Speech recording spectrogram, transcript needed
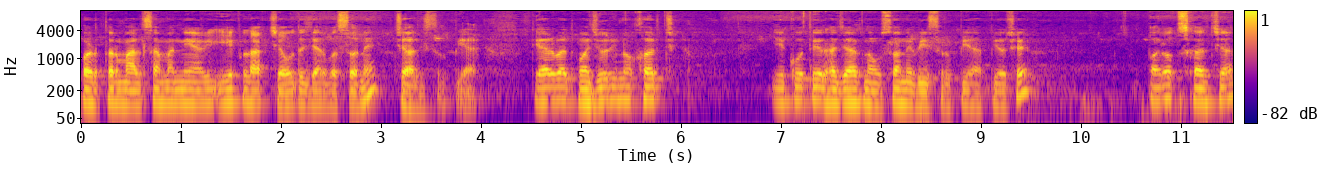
પડતર માલસામાનની આવી એક લાખ ચૌદ હજાર બસો ને ચાલીસ રૂપિયા. ત્યારબાદ મજૂરીનો ખર્ચ એકોતેર હજાર નવસો ને વીસ રૂપિયા આપ્યો છે. પરોક્ષ ખર્ચા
